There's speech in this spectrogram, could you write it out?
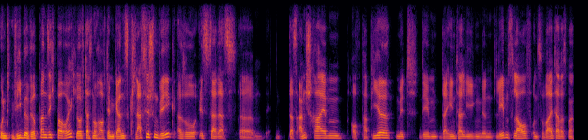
Und wie bewirbt man sich bei euch? Läuft das noch auf dem ganz klassischen Weg? Also ist da das, äh, das Anschreiben auf Papier mit dem dahinterliegenden Lebenslauf und so weiter, was man,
